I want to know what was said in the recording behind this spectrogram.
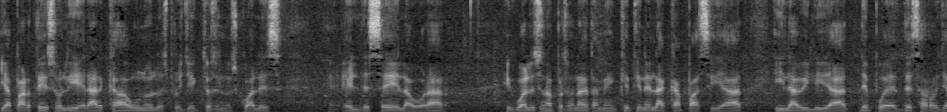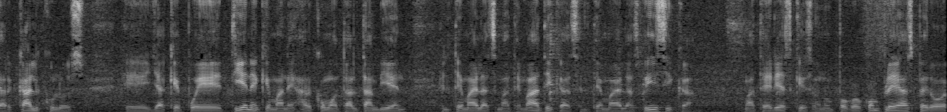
y aparte de eso liderar cada uno de los proyectos en los cuales eh, él desee elaborar. Igual es una persona también que tiene la capacidad y la habilidad de poder desarrollar cálculos, eh, ya que puede, tiene que manejar como tal también el tema de las matemáticas, el tema de la física, materias que son un poco complejas, pero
